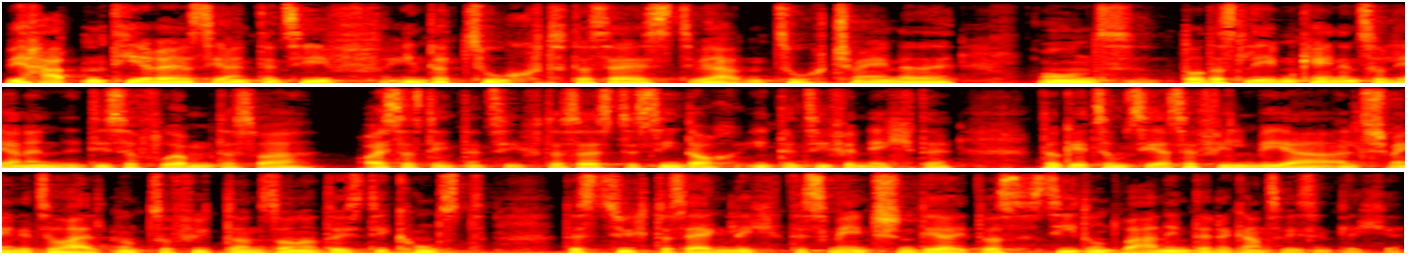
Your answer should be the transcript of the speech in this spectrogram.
Wir hatten Tiere sehr intensiv in der Zucht, das heißt, wir hatten Zuchtschweine und da das Leben kennenzulernen in dieser Form, das war äußerst intensiv. Das heißt, es sind auch intensive Nächte. Da geht es um sehr, sehr viel mehr als Schweine zu halten und zu füttern, sondern da ist die Kunst des Züchters eigentlich des Menschen, der etwas sieht und wahrnimmt, eine ganz wesentliche.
